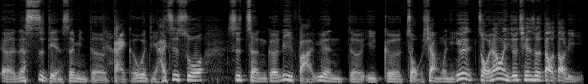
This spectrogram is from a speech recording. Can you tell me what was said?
呃那四点声明的改革问题，还是说是整个立法院的一个走向问题？因为走向问题就牵涉到到底，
